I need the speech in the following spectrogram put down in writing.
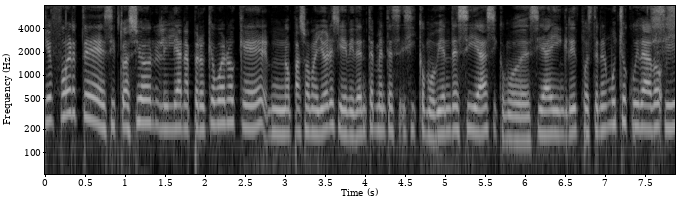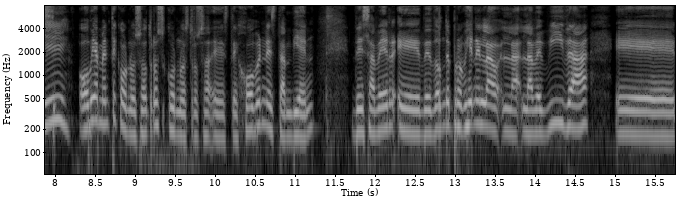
qué fuerte situación, Liliana, pero qué bueno que no pasó a mayores y evidentemente, sí, como bien decías y como decía Ingrid, pues tener mucho cuidado, Sí. obviamente con nosotros, con nuestros este, jóvenes también, de saber eh, de dónde proviene la, la- la bebida, eh,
